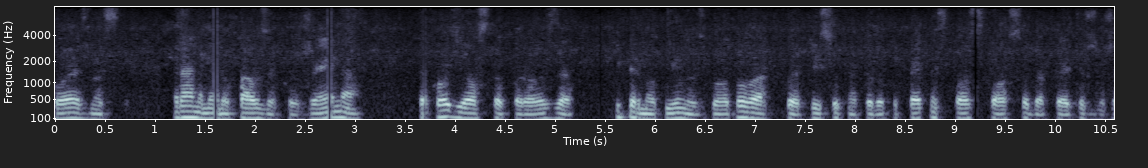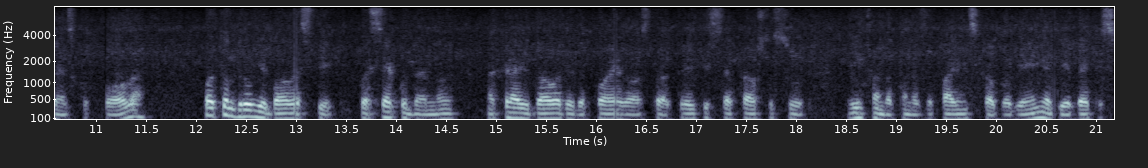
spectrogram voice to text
bojaznost, rana menopauza kod žena, takođe osteoporoza, hipermobilnost globova koja je prisutna kod oko 15% osoba pretežno ženskog pola, potom druge bolesti koje sekundarno na kraju dovode do pojave osteoartritisa kao što su inflamatorna zapaljinska oboljenja, diabetes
